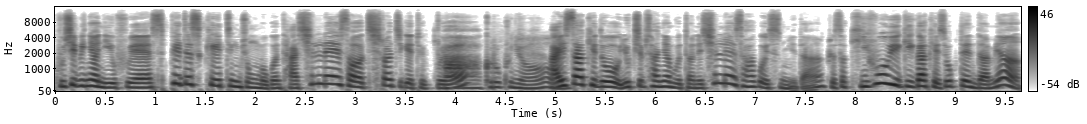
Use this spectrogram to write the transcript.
92년 이후에 스피드 스케이팅 종목은 다 실내에서 치러지게 됐고요. 아, 그렇군요. 아이스하키도 64년부터는 실내에서 하고 있습니다. 그래서 기후 위기가 계속된다면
